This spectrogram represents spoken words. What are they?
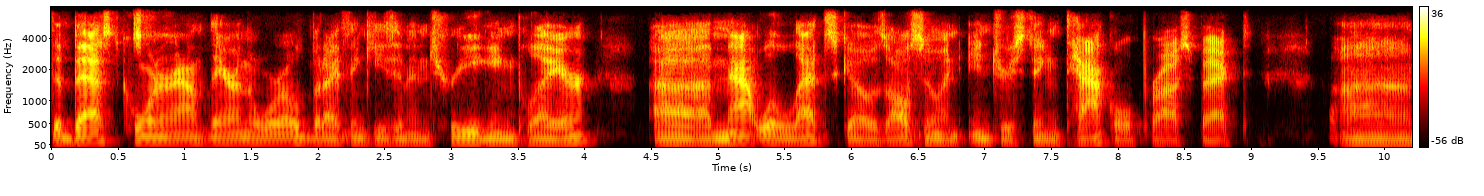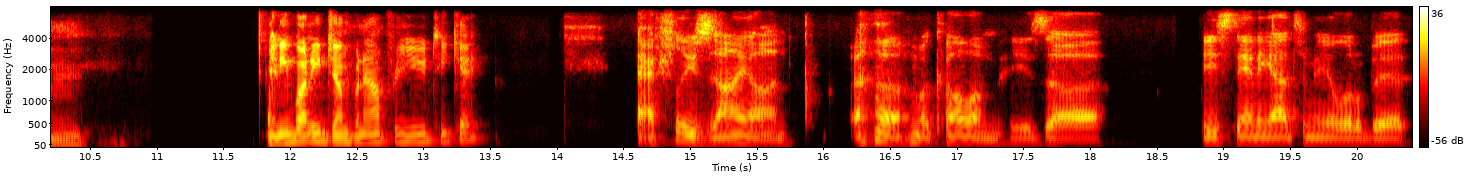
the best corner out there in the world, but I think he's an intriguing player. Uh, Matt Waletzko is also an interesting tackle prospect. Um, anybody jumping out for you, TK? Actually, Zion McCollum. He's uh he's standing out to me a little bit.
